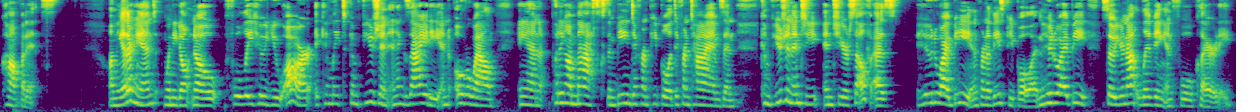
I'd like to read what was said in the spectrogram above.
confidence. On the other hand, when you don't know fully who you are, it can lead to confusion and anxiety and overwhelm and putting on masks and being different people at different times and confusion into into yourself as who do I be in front of these people and who do I be? So you're not living in full clarity.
